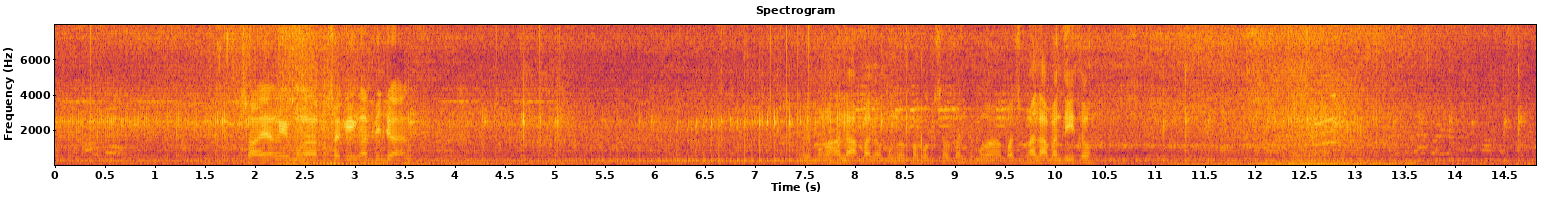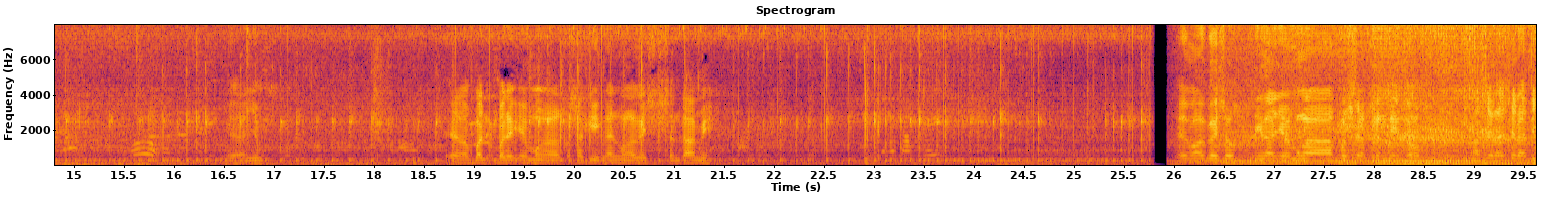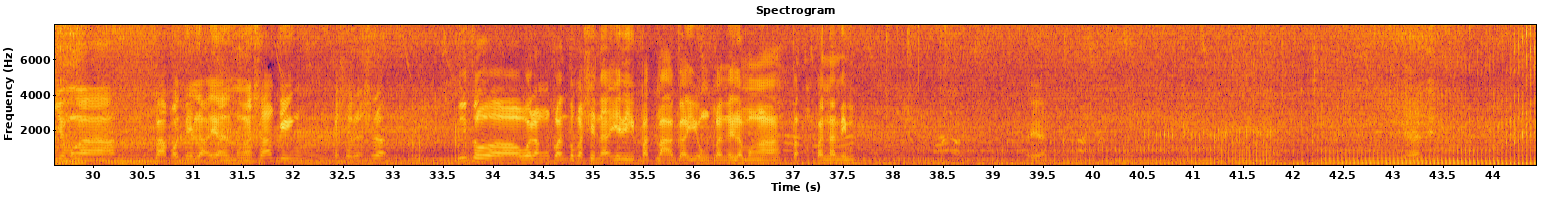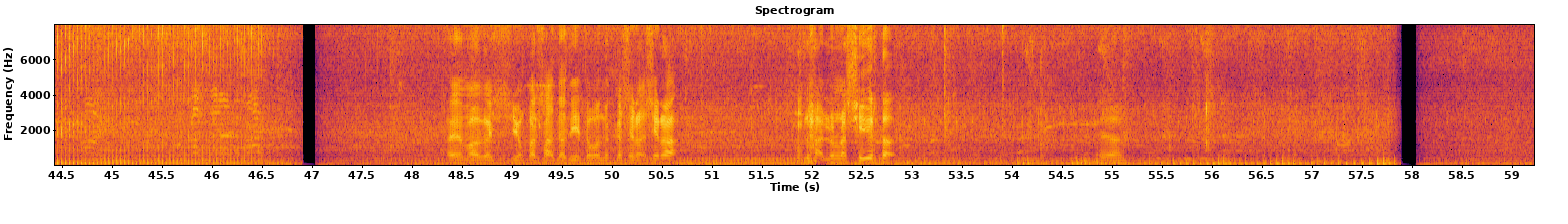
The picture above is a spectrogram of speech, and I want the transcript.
Sayang yung mga kasagingan din dyan. Yung mga halaman, yung mga kabagsakan, yung mga kasang halaman dito. Ayan yung Ayan, oh, balik, balik yung mga kasagingan mga guys, ang dami. Ayan mga guys, oh, tingnan nyo yung mga construction dito. Kasira-sira din yung mga bakod nila. Ayan, mga saging, kasira-sira. Dito, ah, walang kanto kasi na ilipat maaga yung kanilang mga pananim. Ayan. Ayan mga guys, yung kalsada dito nagkasira-sira. Lalo nasira. Ayan.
